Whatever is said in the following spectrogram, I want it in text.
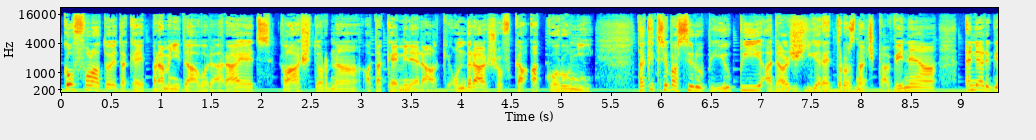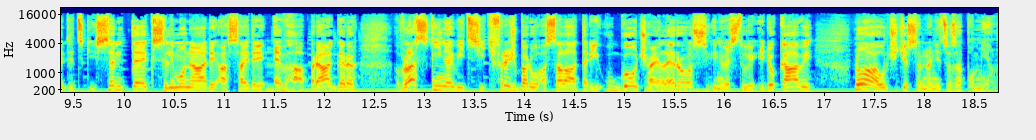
Kofola to je také pramenitá voda Rajec, Kláštorná a také minerálky Ondrášovka a Koruní. Taky třeba syrupy Jupí a další retro značka Vinea, energetický Semtex, limonády a cidery FH Prager, vlastní navíc síť Freshbaru a salátarí Ugo, čaj Leros, investuje i do kávy, no a určitě jsem na něco zapomněl.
